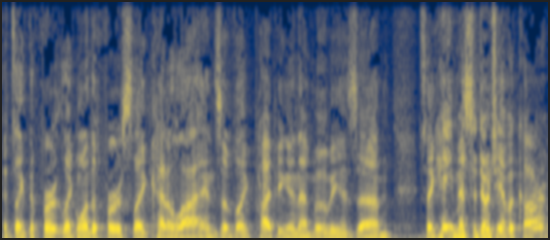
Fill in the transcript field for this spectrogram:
it's like the first, like one of the first like kind of lines of like piping in that movie is um, it's like, "Hey, Mister, don't you have a car?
